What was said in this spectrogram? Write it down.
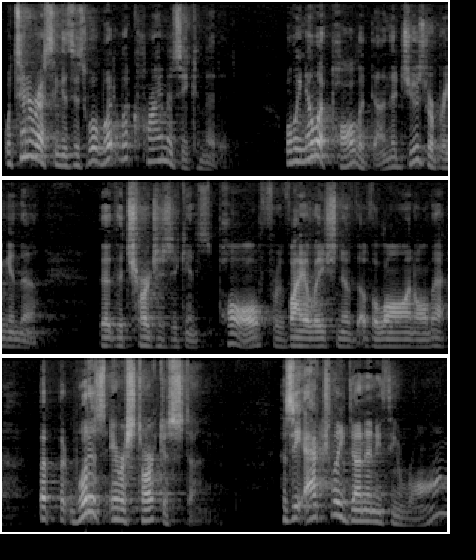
What's interesting is this what, what, what, crime has he committed? Well, we know what Paul had done. The Jews were bringing the, the, the charges against Paul for violation of, of the law and all that. But, but what has Aristarchus done? Has he actually done anything wrong?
